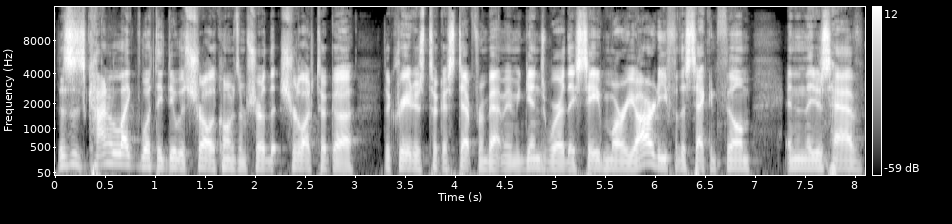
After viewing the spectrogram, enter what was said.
this is kind of like what they did with Sherlock Holmes. I'm sure that Sherlock took a the creators took a step from Batman Begins where they saved Moriarty for the second film, and then they just have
